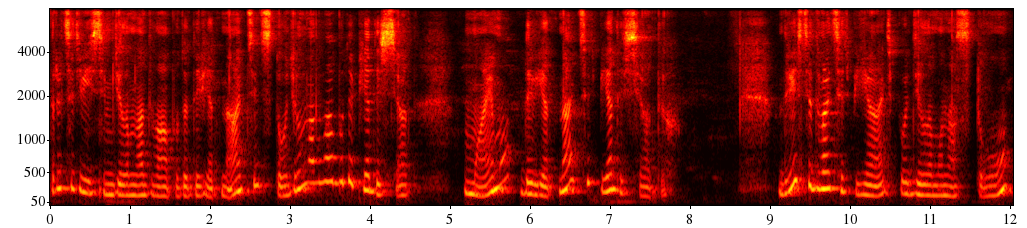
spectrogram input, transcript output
38 ділимо на 2 буде 19. 100 ділимо на 2 буде 50. Маємо 19 п'ятдесятих. 225 поділимо на 100.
